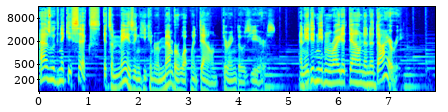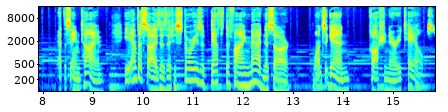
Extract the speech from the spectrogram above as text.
As with Nikki Sixx, it's amazing he can remember what went down during those years. And he didn't even write it down in a diary. At the same time, he emphasizes that his stories of death defying madness are, once again, cautionary tales.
